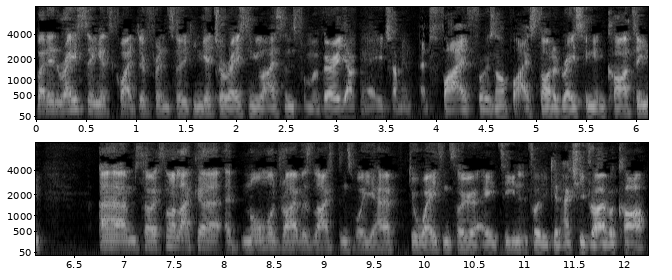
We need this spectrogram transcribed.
But in racing, it's quite different. So you can get your racing license from a very young age. I mean, at five, for example, I started racing in karting. Um, so it's not like a, a normal driver's license where you have to wait until you're 18 until you can actually drive a car.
